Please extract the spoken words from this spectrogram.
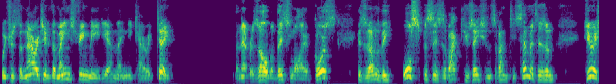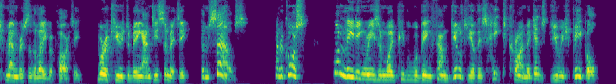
which was the narrative the mainstream media mainly carried too. The net result of this lie, of course, is that under the auspices of accusations of anti Semitism, Jewish members of the Labour Party were accused of being anti Semitic themselves. And of course, one leading reason why people were being found guilty of this hate crime against Jewish people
